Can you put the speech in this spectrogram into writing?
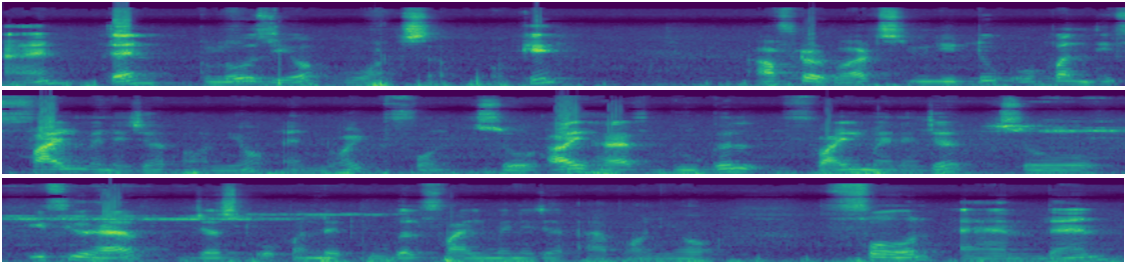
and then close your whatsapp. Okay afterwards you need to open the file manager on your android phone. So i have google file manager. So if you have just open that google file manager app on your phone and then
